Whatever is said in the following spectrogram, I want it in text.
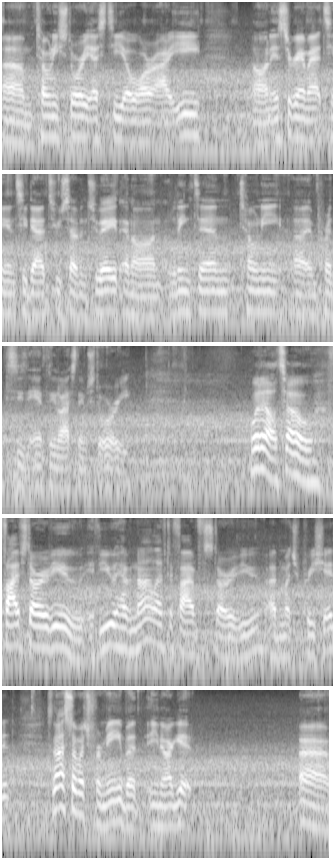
um, Tony Storie, S T O R I E on Instagram at TNTDad2728 and on LinkedIn, Tony uh, in parentheses, Anthony last name Storie. What else? Oh, five star review. If you have not left a five star review, I'd much appreciate it. It's not so much for me, but you know, I get uh,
